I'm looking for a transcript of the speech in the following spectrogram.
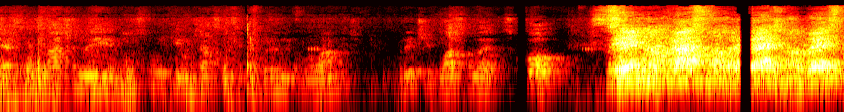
Честь відзначеної студії учасниці Катерини Колованич, притчі пластове скоп. Сильно, красно, бережно, бистро.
